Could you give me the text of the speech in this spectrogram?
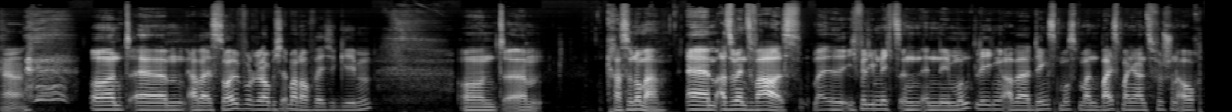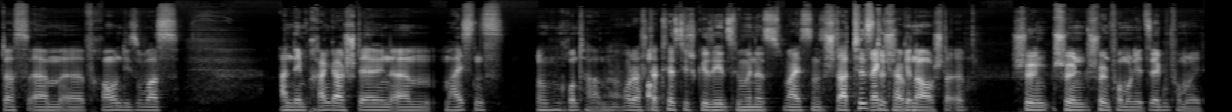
Ja. Und, ähm, aber es soll wohl, glaube ich, immer noch welche geben. Und, ähm, krasse Nummer. Ähm, also, wenn es wahr ist. Äh, Ich will ihm nichts in, in den Mund legen, aber allerdings muss man, weiß man ja inzwischen auch, dass ähm, äh, Frauen, die sowas an den Pranger stellen, ähm, meistens irgendeinen Grund haben. Oder statistisch gesehen zumindest meistens. Statistisch, genau. Sta schön, schön, schön formuliert, sehr gut formuliert.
